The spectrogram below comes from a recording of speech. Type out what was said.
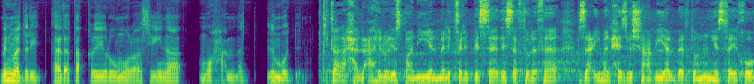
من مدريد هذا تقرير مراسلنا محمد المدن اقترح العاهل الإسباني الملك فيليب السادس الثلاثاء زعيم الحزب الشعبي ألبرتو نونيز فيخو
